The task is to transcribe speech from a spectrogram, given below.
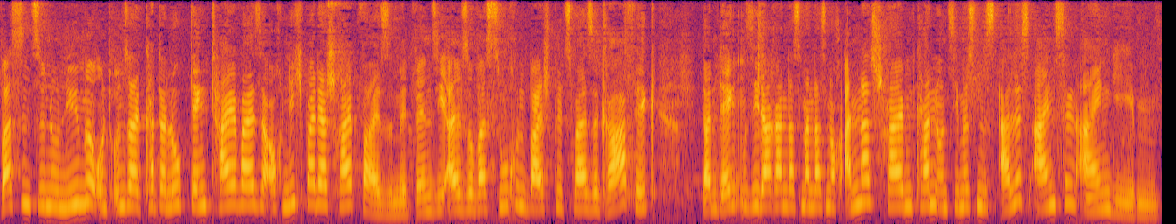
was sind Synonyme und unser Katalog denkt teilweise auch nicht bei der Schreibweise mit. Wenn Sie also was suchen, beispielsweise Grafik, dann denken Sie daran, dass man das noch anders schreiben kann und Sie müssen das alles einzeln eingeben.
